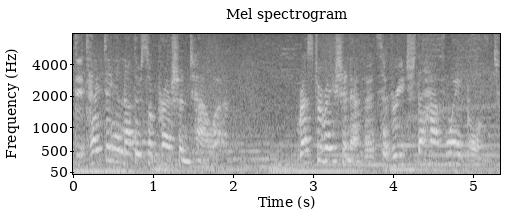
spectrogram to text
Detecting another suppression tower. Restoration efforts have reached the halfway point.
